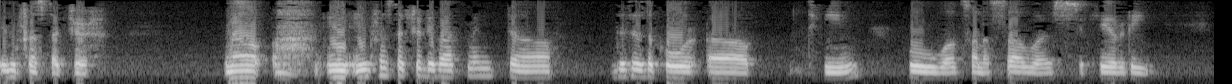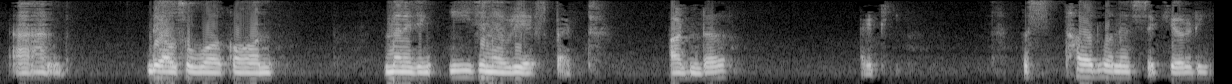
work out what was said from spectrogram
infrastructure. Now, in infrastructure department, uh, this is the core uh, team who works on a server security and they also work on managing each and every aspect under IT. The third one is security.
